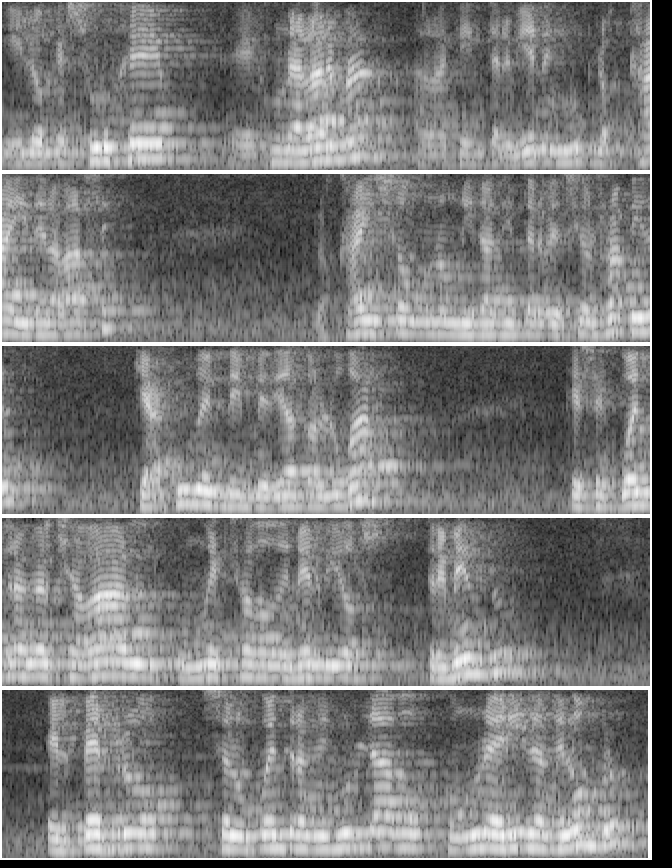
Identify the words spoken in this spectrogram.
y lo que surge es una alarma a la que intervienen los CAI de la base. Los CAI son una unidad de intervención rápida que acuden de inmediato al lugar, que se encuentran al chaval con un estado de nervios tremendo. El perro se lo encuentran en un lado con una herida en el hombro,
